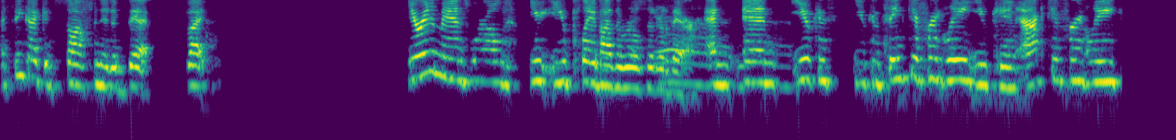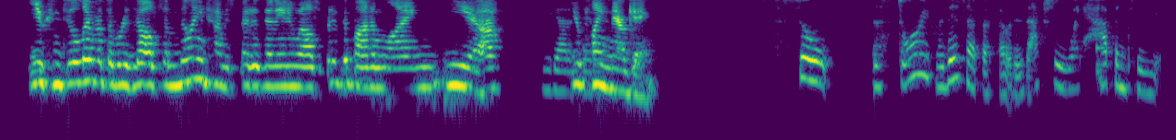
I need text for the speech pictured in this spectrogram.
I think I can soften it a bit. But you're in a man's world. You you play by the rules that are there. And yeah. and you can you can think differently. You can act differently. You can deliver the results a million times better than anyone else. But at the bottom line yeah you got you're playing their game. So the story for this episode is actually what happened to you.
